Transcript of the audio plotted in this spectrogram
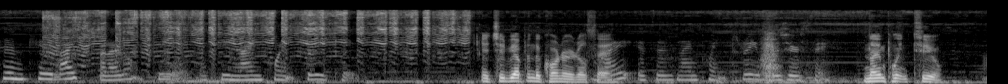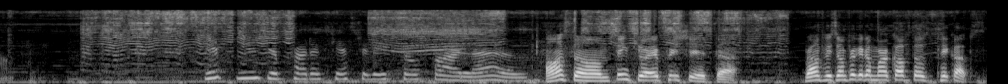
ten k likes, but I don't see it. I see nine point three k. It should be up in the corner. It'll say Right? It says nine point three. What does yours say? 9.2. Just used your products yesterday so far, love. Awesome. Thank you. I appreciate that. Brownface, don't forget to mark off those pickups.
